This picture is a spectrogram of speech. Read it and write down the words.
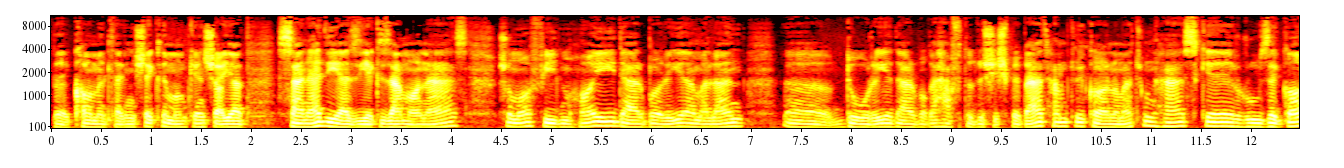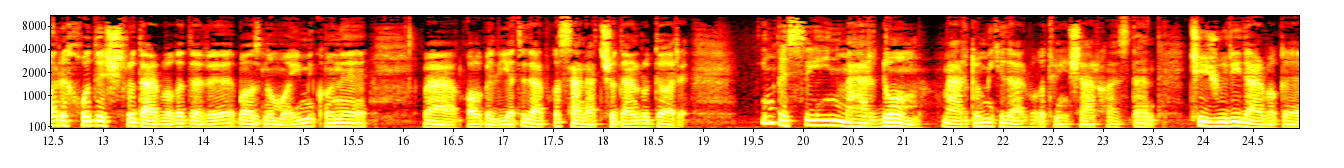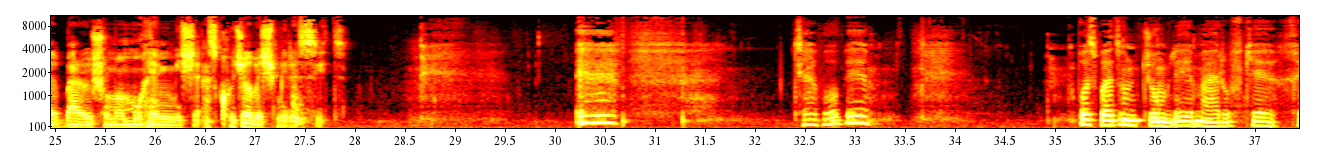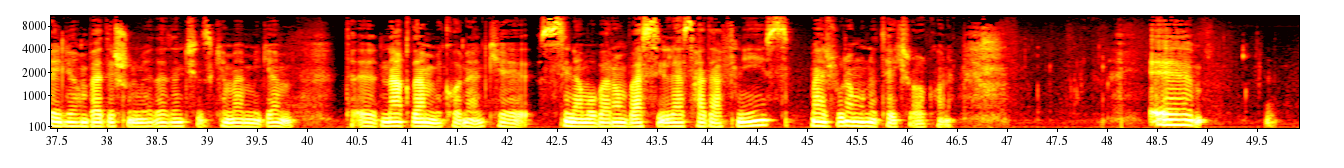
به کامل ترین شکل ممکن شاید سندی از یک زمانه است. شما فیلم هایی درباره عملا دوره در واقع 76 به بعد هم توی کارنامهتون هست که روزگار خودش رو در واقع داره بازنمایی می‌کنه و قابلیت در واقع سند شدن رو داره. این قصه این مردم مردمی که در واقع تو این شهر هستند چه جوری در واقع برای شما مهم میشه؟ از کجا بهش می‌رسید؟ جواب باز باید اون جمله معروف که خیلی هم بدشون میاد از این چیزی که من میگم نقدم می‌کنن که سینما برام وسیله از هدف نیست مجبورم اونو تکرار کنم.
